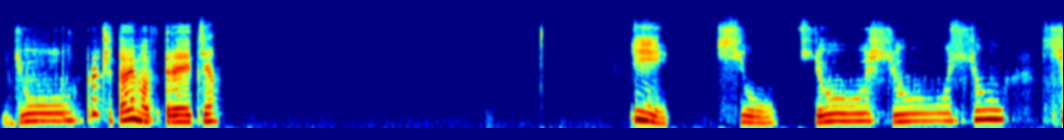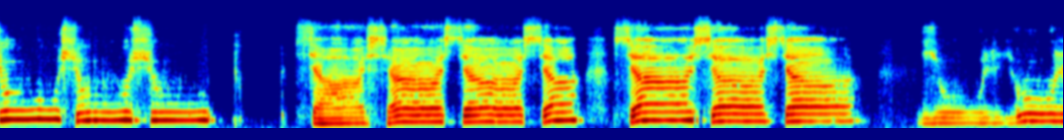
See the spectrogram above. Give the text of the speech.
юл. Прочитаємо втретє. І сю, сю, сю, сю, сю, сю, сю. Ся, ся, ся, ся, ся, ся, ся. Юль, юль,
